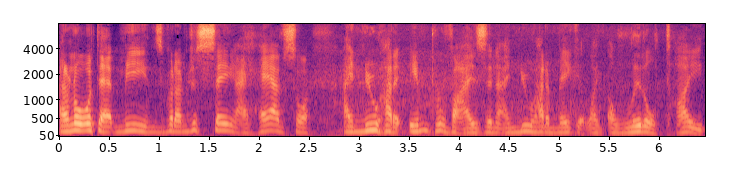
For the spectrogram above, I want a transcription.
I don't know what that means, but I'm just saying I have. So I knew how to improvise and I knew how to make it like a little tight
